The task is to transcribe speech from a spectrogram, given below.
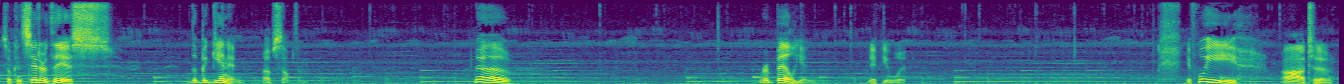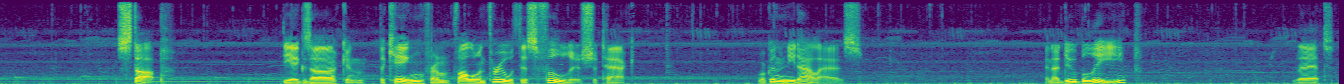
So consider this the beginning of something. No. Rebellion, if you would. If we are to stop the Exarch and the King from following through with this foolish attack, we're going to need allies. And I do believe that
